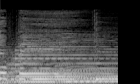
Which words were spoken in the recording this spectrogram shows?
个背。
